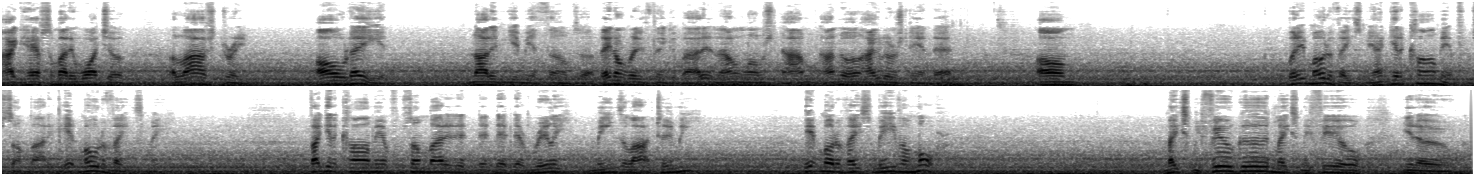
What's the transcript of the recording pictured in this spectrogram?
I have somebody watch a, a live stream all day and not even give me a thumbs up. They don't really think about it, and I don't understand. I know I can understand that. Um, but it motivates me. I get a comment from somebody. It motivates me. If I get a comment from somebody that, that, that, that really means a lot to me, it motivates me even more. Makes me feel good, makes me feel, you know,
